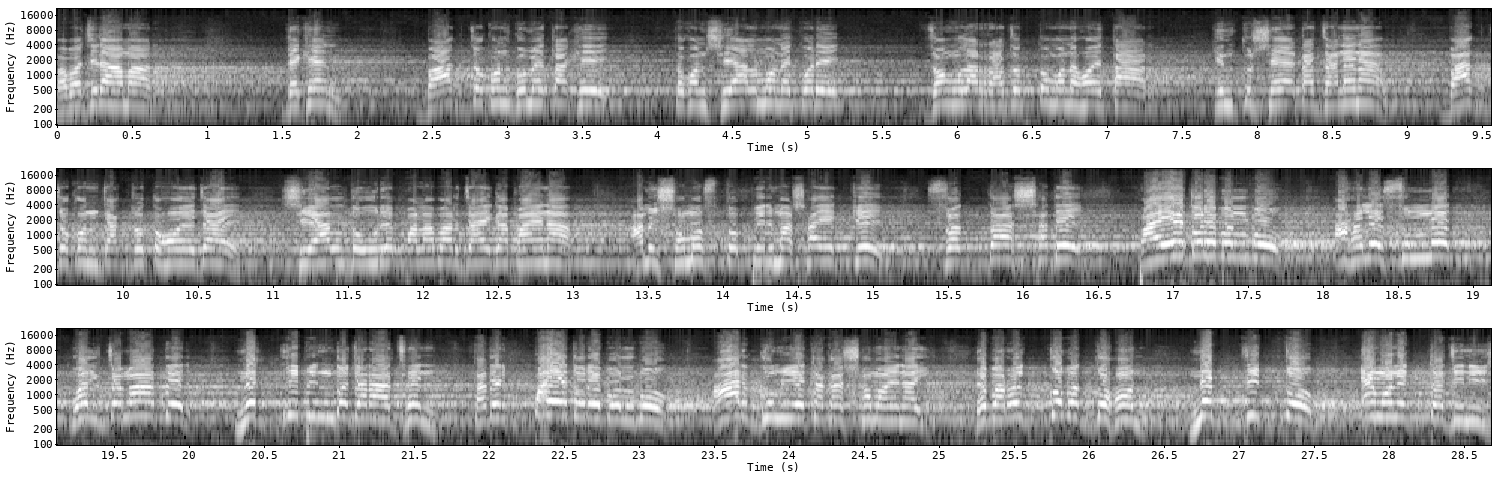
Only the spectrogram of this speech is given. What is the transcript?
বাবাজিরা আমার, দেখেন, বাঘ যখন ঘুমে থাকে, তখন শেয়াল মনে করে জংলার রাজত্ব মনে হয় তার, কিন্তু সে এটা জানে না। বাঘ যখন জাগ্রত হয়ে যায়, শেয়াল দৌড়ে পালাবার জায়গা পায় না। আমি সমস্ত পীরমা সাহেবকে শ্রদ্ধার সাথে পায়ে ধরে বলব, আহলে সুন্নত ওয়াল জামাতের নেতৃবৃন্দ যারা আছেন, তাদের পায়ে ধরে বলব, আর ঘুমিয়ে থাকার সময় নাই। এবার ঐক্যবদ্ধ হন, নেতৃত্ব এমন একটা জিনিস,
